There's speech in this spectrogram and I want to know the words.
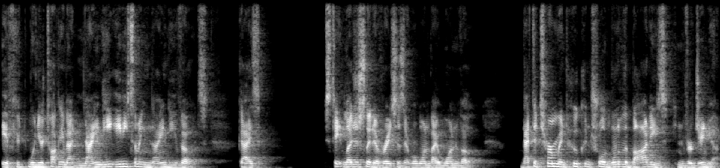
If you're, when you're talking about 90, 80 something, 90 votes, guys, state legislative races that were won by one vote that determined who controlled one of the bodies in Virginia.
